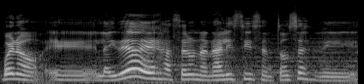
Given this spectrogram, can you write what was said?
Bueno, eh, la idea es hacer un análisis entonces de,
